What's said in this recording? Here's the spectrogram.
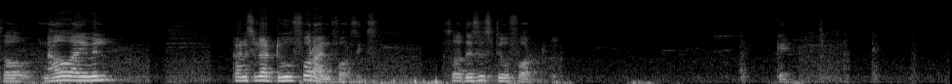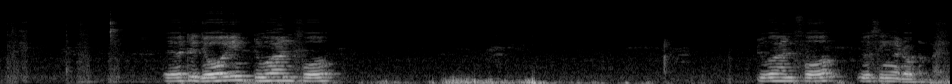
so now I will consider 2 4 and 4 6 so this is 2 4 okay. We have to join 2 and 4 2 and 4 using a dotted line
